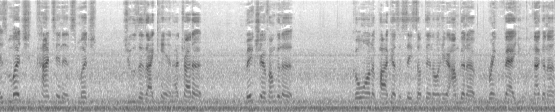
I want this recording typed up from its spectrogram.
as much content, as much juice as I can. I try to make sure if I'm gonna go on a podcast and say something on here, I'm gonna bring value. I'm not gonna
